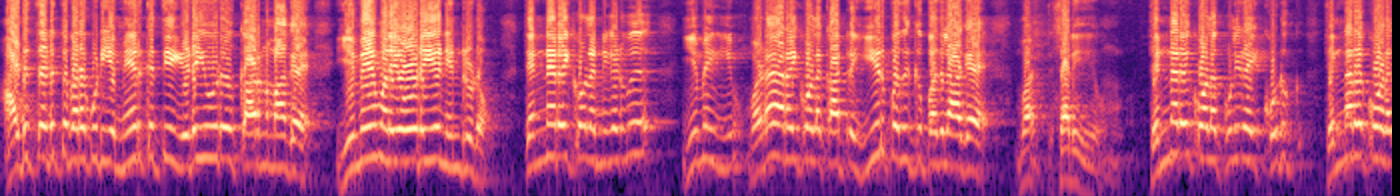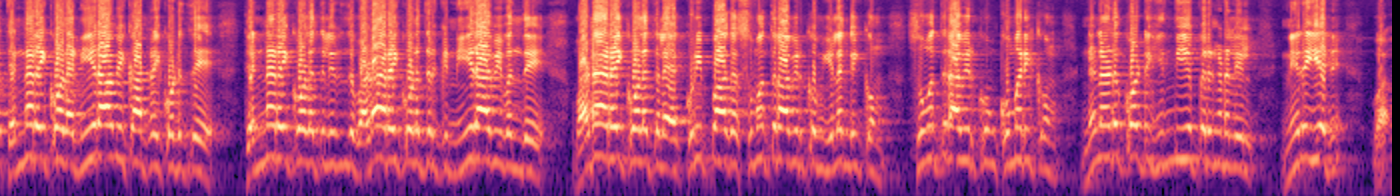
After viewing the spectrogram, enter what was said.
அடுத்தடுத்து வரக்கூடிய மேற்கத்திய இடையூறு காரணமாக இமயமலையோடையே நின்றுடும். தென்னரைக்கோள நிகழ்வு இமை வட அரைக்கோள காற்றை ஈர்ப்பதற்கு பதிலாக வ- தென்னரை தென்னரைக்கோள குளிரை கொடுக்கு தென்னரைக்கோள தென்னரைக்கோள நீராவி காற்றை கொடுத்து தென்னரைக்கோளத்திலிருந்து வட அரைக்கோளத்திற்கு நீராவி வந்து வட அரைக்கோளத்தில் குறிப்பாக சுமத்ராவிற்கும் இலங்கைக்கும் சுமத்ராவிற்கும் குமரிக்கும் நிலநடுக்கோட்டு இந்திய பெருங்கடலில் நிறைய நி- வ-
